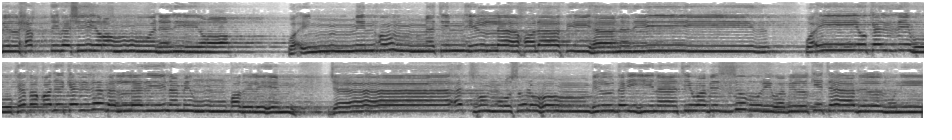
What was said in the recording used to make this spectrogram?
بالحق بشيرا ونذيرا وإن من أمة إلا خلا فيها نذير وإن يكذبوك فقد كذب الذين من قبلهم جاءتهم رسلهم بالبينات وبالزبر وبالكتاب المنير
